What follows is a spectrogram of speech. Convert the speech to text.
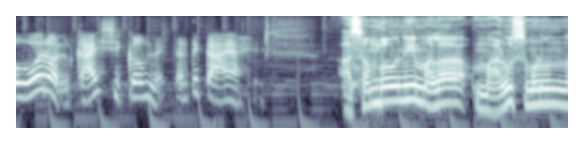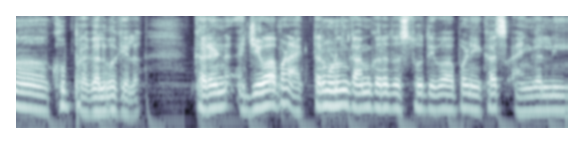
ओव्हरऑल काय शिकवलंय? तर ते काय आहे? असंभवनी मला माणूस म्हणून खूप प्रगल्भ केलं. कारण जेव्हा आपण ॲक्टर म्हणून काम करत असतो तेव्हा आपण एकाच अँगलनी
